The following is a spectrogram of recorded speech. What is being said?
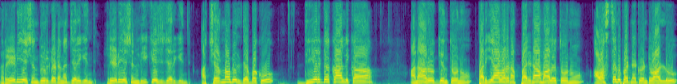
రేడియేషన్ దుర్ఘటన జరిగింది. రేడియేషన్ లీకేజ్ జరిగింది. ఆ చెర్నోబిల్ దెబ్బకు దీర్ఘకాలిక అనారోగ్యంతోనూ పర్యావరణ పరిణామాలతోనూ అవస్థలు పడినటువంటి వాళ్ళు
